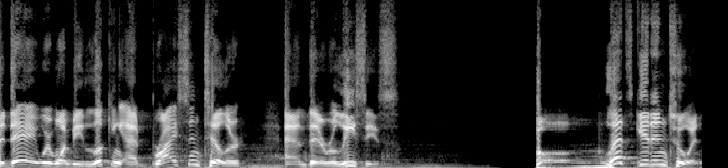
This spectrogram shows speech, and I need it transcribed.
Today, we're going to be looking at Bryson Tiller and their releases. Let's get into it.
